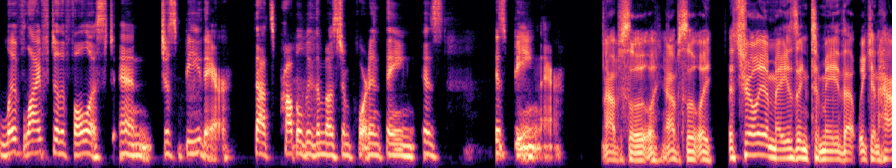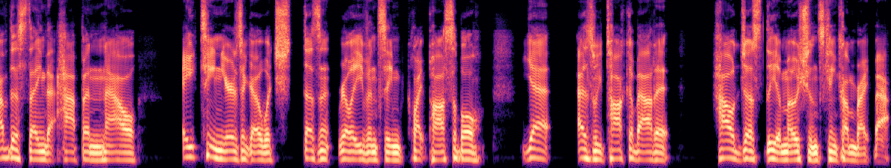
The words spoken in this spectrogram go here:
live life to the fullest and just be there. That's probably the most important thing is is being there. Absolutely. Absolutely. It's really amazing to me that we can have this thing that happened now 18 years ago, which doesn't really even seem quite possible. Yet, as we talk about it, how just the emotions can come right back.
